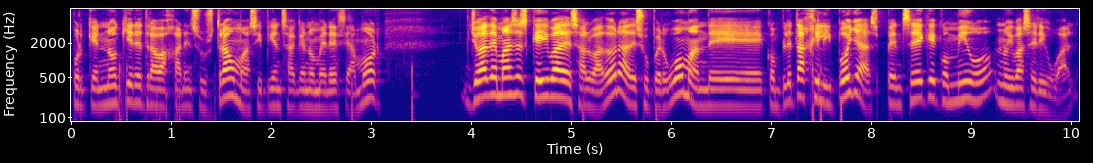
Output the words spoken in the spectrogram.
porque no quiere trabajar en sus traumas y piensa que no merece amor. Yo además es que iba de salvadora, de superwoman, de completa gilipollas. Pensé que conmigo no iba a ser igual,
